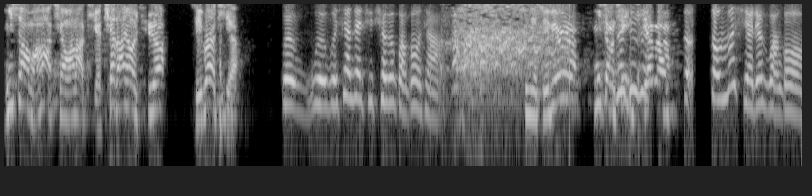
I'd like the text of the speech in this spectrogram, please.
你想往哪贴往哪贴，贴咱小区随便贴。我我我现在去贴个广告去。你随便，你想贴你贴呗。怎怎么写这个广告？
